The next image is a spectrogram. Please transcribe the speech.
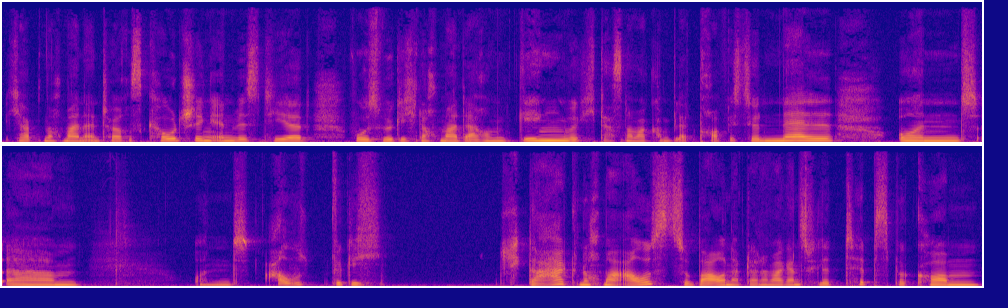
ich habe nochmal in ein teures Coaching investiert, wo es wirklich nochmal darum ging, wirklich das nochmal komplett professionell und, ähm, und aus, wirklich stark nochmal auszubauen. Habe da nochmal ganz viele Tipps bekommen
